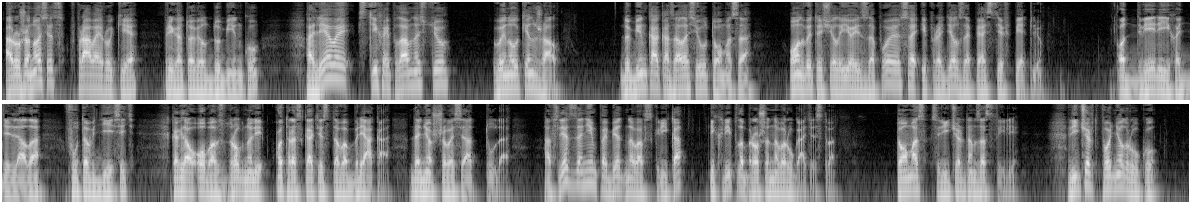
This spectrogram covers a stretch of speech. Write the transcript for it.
Оруженосец в правой руке приготовил дубинку, а левой с тихой плавностью вынул кинжал. Дубинка оказалась и у Томаса. Он вытащил ее из-за пояса и продел запястье в петлю. От двери их отделяло футов десять, когда оба вздрогнули от раскатистого бряка, донесшегося оттуда, а вслед за ним победного вскрика и хрипло брошенного ругательства. Томас с Ричардом застыли. Ричард поднял руку,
